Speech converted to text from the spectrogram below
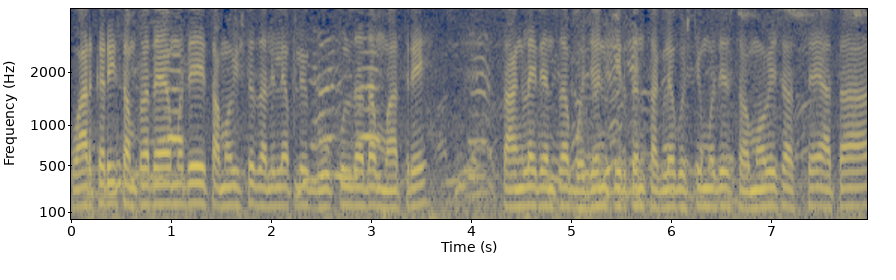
वारकरी संप्रदायामध्ये समाविष्ट झालेले आपले गोकुलदादा म्हात्रे. चांगलं आहे त्यांचा भजन कीर्तन सगळ्या गोष्टीमध्ये समावेश असते. आता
